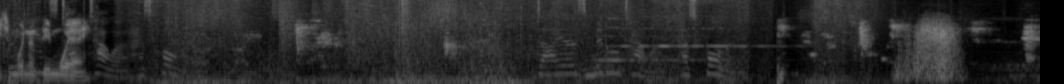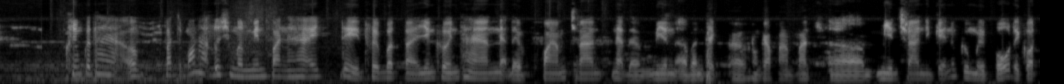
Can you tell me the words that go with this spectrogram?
2ជាមួយនឹងទី1ហើយ tower has fallen. Dyer's Radiant's middle tower has fallen. ខ្ញុំគិតថាអឺបច្ចុប្បន្នហាក់ដូចជាមិនមានបញ្ហាអីទេធ្វើបិទតែយើងឃើញថាអ្នកដែល farm ច្រើនអ្នកដែលមាន advantage អឺក្នុងការ farm បានអឺមានច្រើនជាងគេនោះគឺមេប៉ូដែលគាត់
